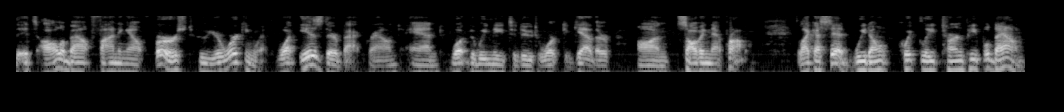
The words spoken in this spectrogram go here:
it's all about finding out first who you're working with. What is their background and what do we need to do to work together on solving that problem? like I said, we don't quickly turn people down.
